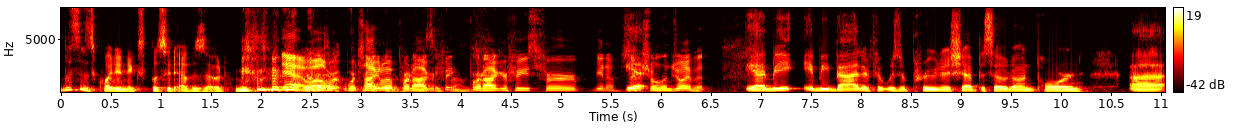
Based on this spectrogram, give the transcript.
This is quite an explicit episode. yeah, well, we're, we're talking about pornography. Pornography's for you know sexual yeah. enjoyment. Yeah, it'd be it'd be bad if it was a prudish episode on porn. Uh,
